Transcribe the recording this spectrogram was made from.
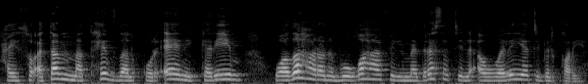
حيث أتمت حفظ القرآن الكريم وظهر نبوغها في المدرسة الأولية بالقرية.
